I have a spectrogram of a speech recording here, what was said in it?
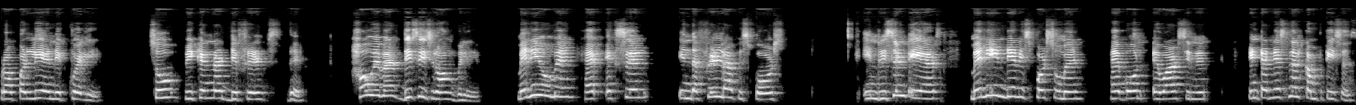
properly and equally, so we cannot difference them. However, this is wrong belief. Many women have excelled in the field of sports in recent years, many Indian sportswomen have won awards in international competitions.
